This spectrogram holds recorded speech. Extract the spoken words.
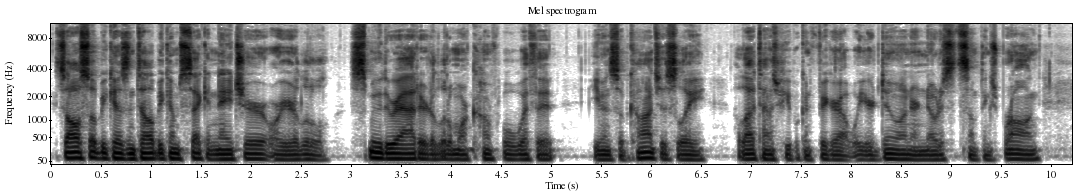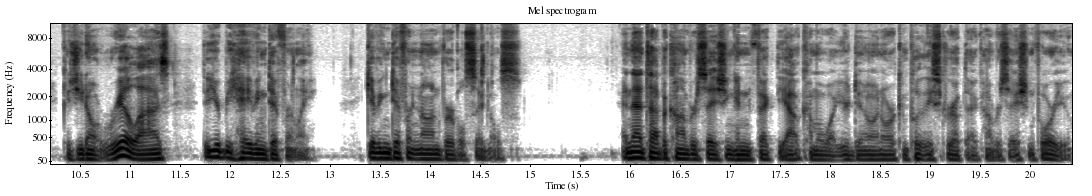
It's also because until it becomes second nature or you're a little smoother at it, a little more comfortable with it, even subconsciously, a lot of times people can figure out what you're doing or notice that something's wrong because you don't realize that you're behaving differently, giving different nonverbal signals. And that type of conversation can affect the outcome of what you're doing or completely screw up that conversation for you.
